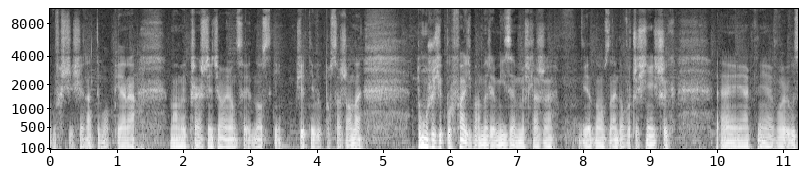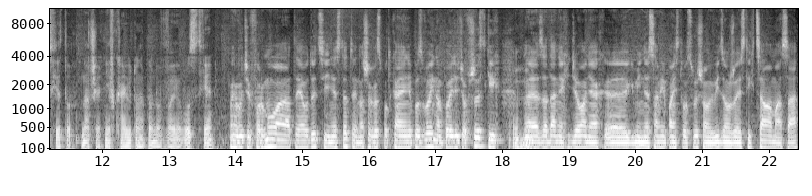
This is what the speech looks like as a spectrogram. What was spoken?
właściwie się na tym opiera. Mamy prężnie działające jednostki, świetnie wyposażone. Tu muszę się pochwalić, mamy remizę, myślę, że jedną z najnowocześniejszych, jak nie w województwie, to znaczy jak nie w kraju, to na pewno w województwie. Wójcie, formuła tej audycji niestety naszego spotkania nie pozwoli nam powiedzieć o wszystkich e, zadaniach i działaniach e, gminy. Sami Państwo słyszą i widzą, że jest ich cała masa.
